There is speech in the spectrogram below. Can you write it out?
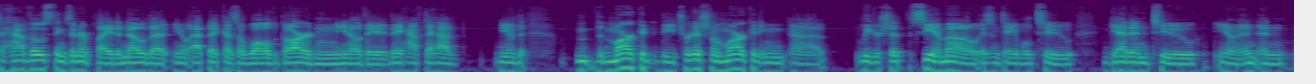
to have those things interplay, to know that you know Epic as a walled garden, you know they they have to have you know the the market the traditional marketing uh, leadership, the CMO, isn't able to get into you know and and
